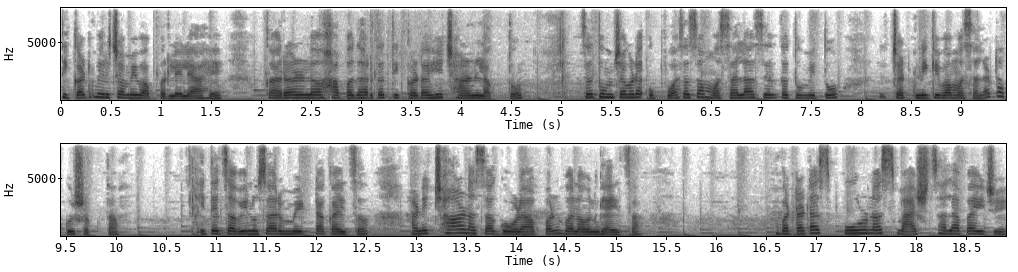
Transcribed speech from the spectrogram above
तिखट मिरच्या मी वापरलेल्या आहे. कारण हा पदार्थ तिखटही छान लागतो. जर तुमच्याकडे उपवासाचा मसाला असेल तर तुम्ही तो चटणी किंवा मसाला टाकू शकता. इथे चवीनुसार मीठ टाकायचं आणि छान असा गोळा आपण बनवून घ्यायचा. बटाटा पूर्ण स्मॅश झाला पाहिजे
